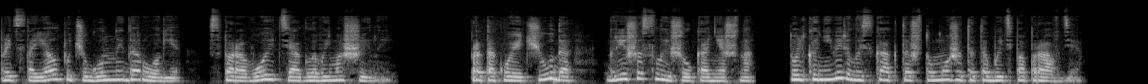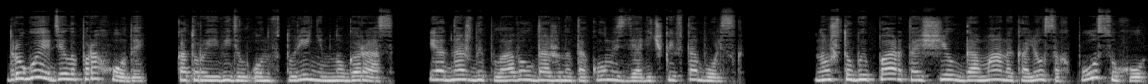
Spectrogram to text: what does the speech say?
предстоял по чугунной дороге с паровой тягловой машиной. Про такое чудо Гриша слышал, конечно, только не верилось как-то, что может это быть по правде. Другое дело пароходы, которые видел он в Турене много раз, и однажды плавал даже на таком с дядечкой в Тобольск. Но чтобы пар тащил дома на колесах по суху,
